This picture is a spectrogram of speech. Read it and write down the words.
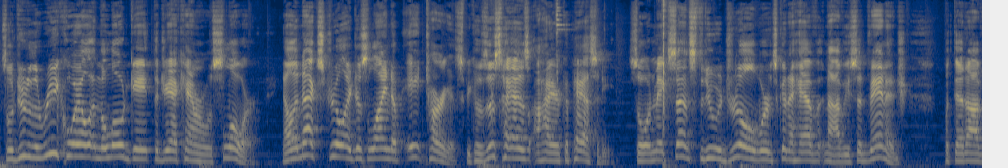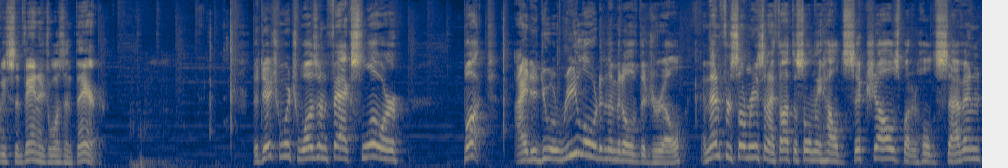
So due to the recoil and the load gate, the jackhammer was slower. Now the next drill, I just lined up eight targets because this has a higher capacity. So it makes sense to do a drill where it's going to have an obvious advantage but that obvious advantage wasn't there. The Ditch Witch was in fact slower, but I had to do a reload in the middle of the drill, and then for some reason I thought this only held six shells, but it holds seven,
